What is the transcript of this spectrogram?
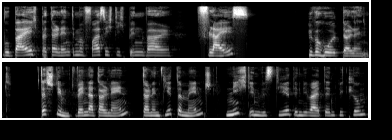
wobei ich bei Talent immer vorsichtig bin, weil Fleiß überholt Talent. Das stimmt. Wenn ein Talent, talentierter Mensch nicht investiert in die Weiterentwicklung,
